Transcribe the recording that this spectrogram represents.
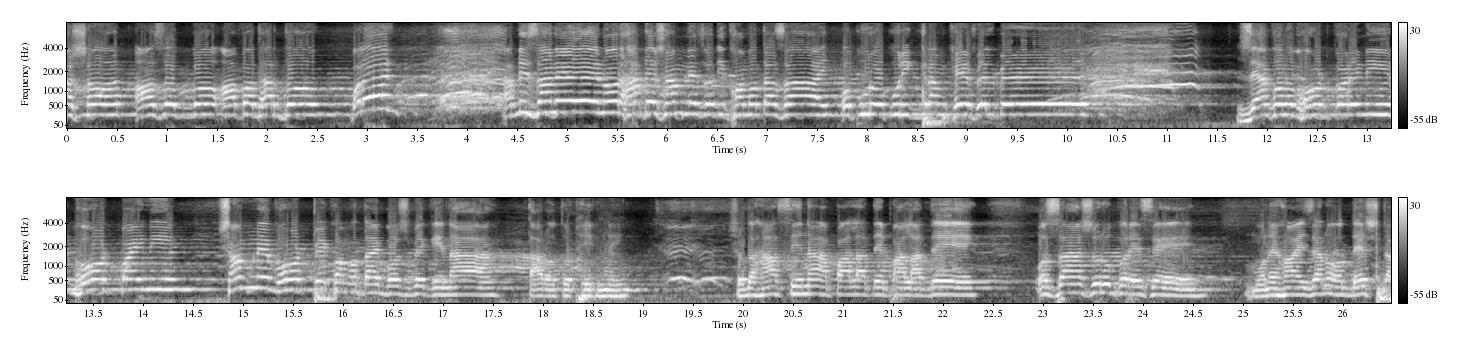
অসৎ, অযোগ্য, অপদার্থ। বলেন, আপনি জানেন ওর হাতে সামনে যদি ক্ষমতা চায় ও পুরো কুড়িগ্রাম খেয়ে ফেলবে। যে এখনও ভোট করেনি, ভোট পায়নি, সামনে ভোট পেয়ে ক্ষমতায় বসবে কিনা, তারও তো ঠিক নেই। শুধু হাসিনা পালাতে পালাতে ও যা শুরু করেছে। মনে হয় যেন দেশটা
